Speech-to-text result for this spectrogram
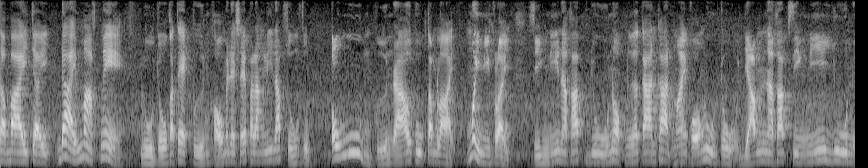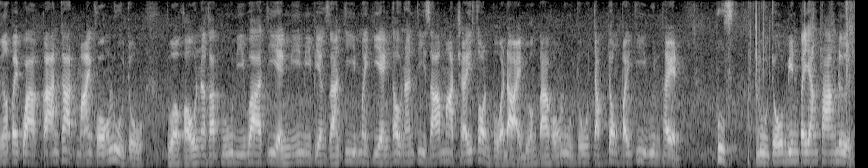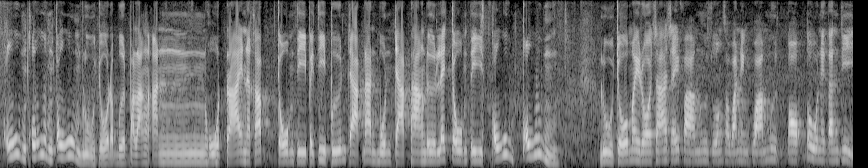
สบายใจได้มากแน่ ลูโจกระแทกปืนเขาไม่ได้ใช้พลังลี้ลับสูงสุดตุ้มปืนร้าวถูกทำลาย ไม่มีใคร สิ่งนี้นะครับอยู่นอกเหนือการคาดหมายของลู่โจ ย้ำนะครับ สิ่งนี้อยู่เหนือไปกว่าการคาดหมายของลู่โจ ตัวเขานะครับรู้ดีว่าที่แห่งนี้มีเพียงสานที่ไม่กี่แห่งเท่านั้นที่สามารถใช้ซ่อนตัวได้ดวงตาของลู่โจจับจ้องไปที่อื่นแทน พุฟลู่โจบินไปยังทางเดินตูมตูมตูมลู่โจระเบิดพลังอันโหดร้ายนะครับ โจมตีไปที่พื้นจากด้านบนจากทางเดินและโจมตีตูมตูมลู่โจไม่รอช้าใช้ฝ่ามือสวงสวรรค์แห่งความมืดตอบโต้ในทันที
